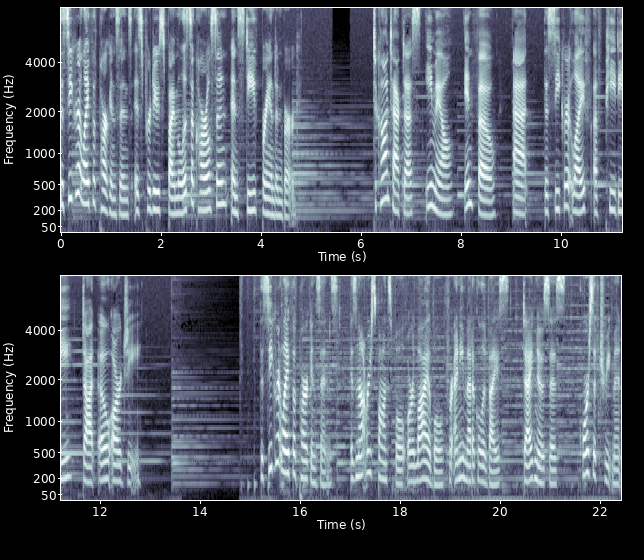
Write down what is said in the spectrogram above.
The Secret Life of Parkinson's is produced by Melissa Carlson and Steve Brandenburg. To contact us, email info at thesecretlifeofpd.org. The Secret Life of Parkinson's is not responsible or liable for any medical advice, diagnosis, course of treatment,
